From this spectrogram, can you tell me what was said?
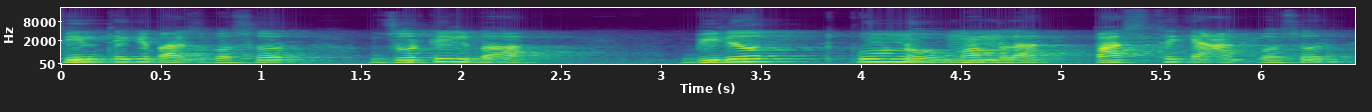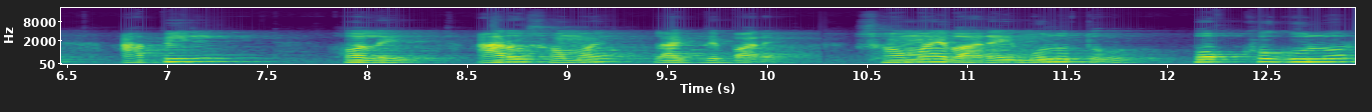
তিন থেকে পাঁচ বছর, জটিল বা বিরোধপূর্ণ মামলা পাঁচ থেকে আট বছর, আপিল হলে আরও সময় লাগতে পারে। সময় বাড়ে মূলত পক্ষগুলোর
